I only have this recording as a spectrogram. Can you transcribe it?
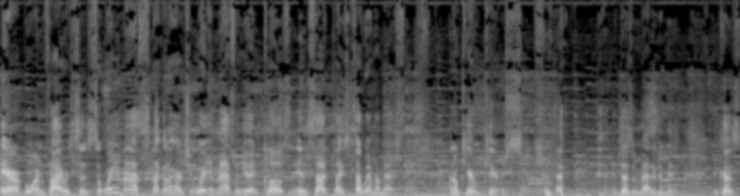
airborne viruses. So wear your mask. It's not going to hurt you. Wear your mask when you're in closed and inside places. I wear my mask. I don't care who cares. it doesn't matter to me because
